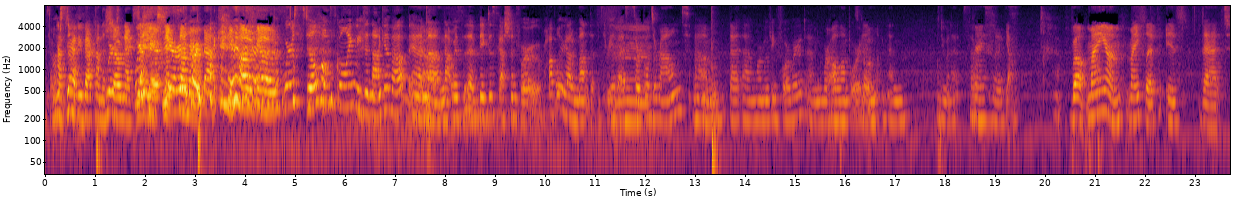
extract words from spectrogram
So We'll we're have still- to have you back on the show next year, next next, year, summer. report back. Hear how it goes. We're still homeschooling. We did not give up, and Yeah. um, that was a big discussion for probably about a month that the three of us Mm. circled around. Um, That um, we're moving forward, and we're all on board That's and, and doing it. So Nice. yeah, Well, my um my flip is that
